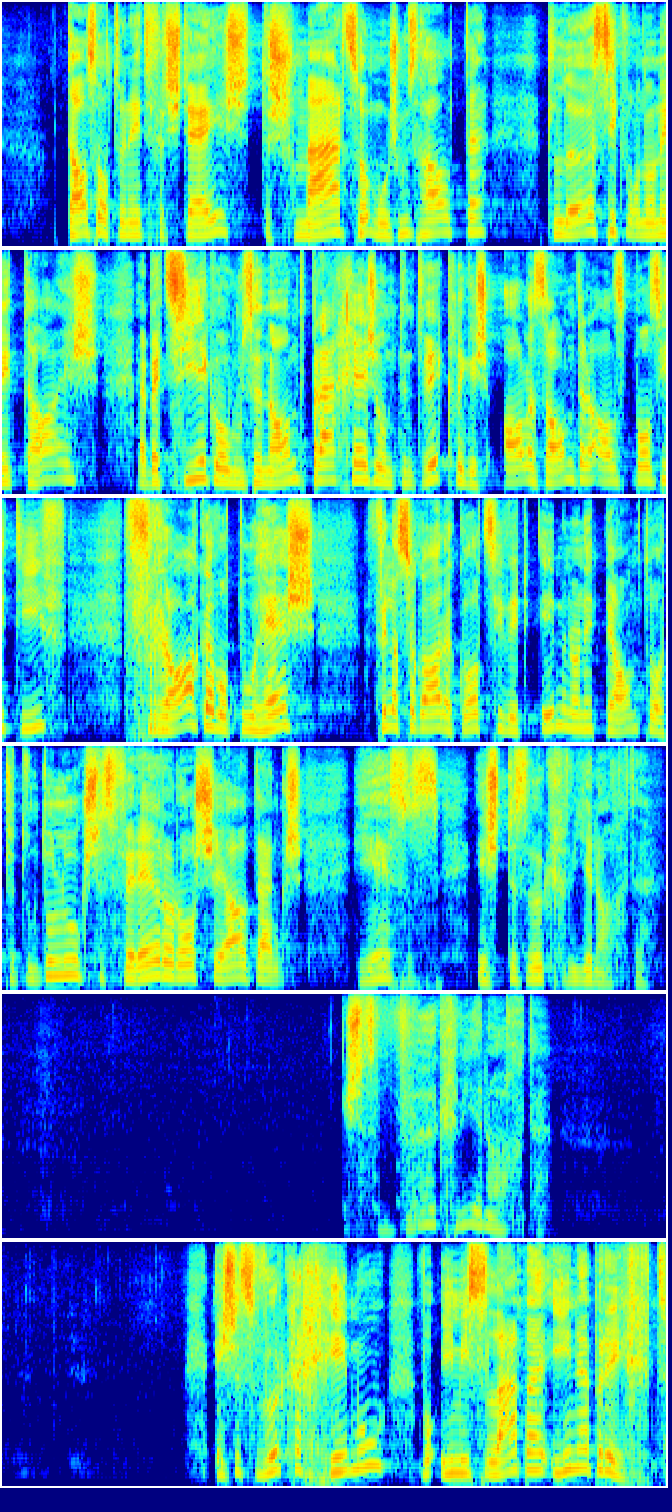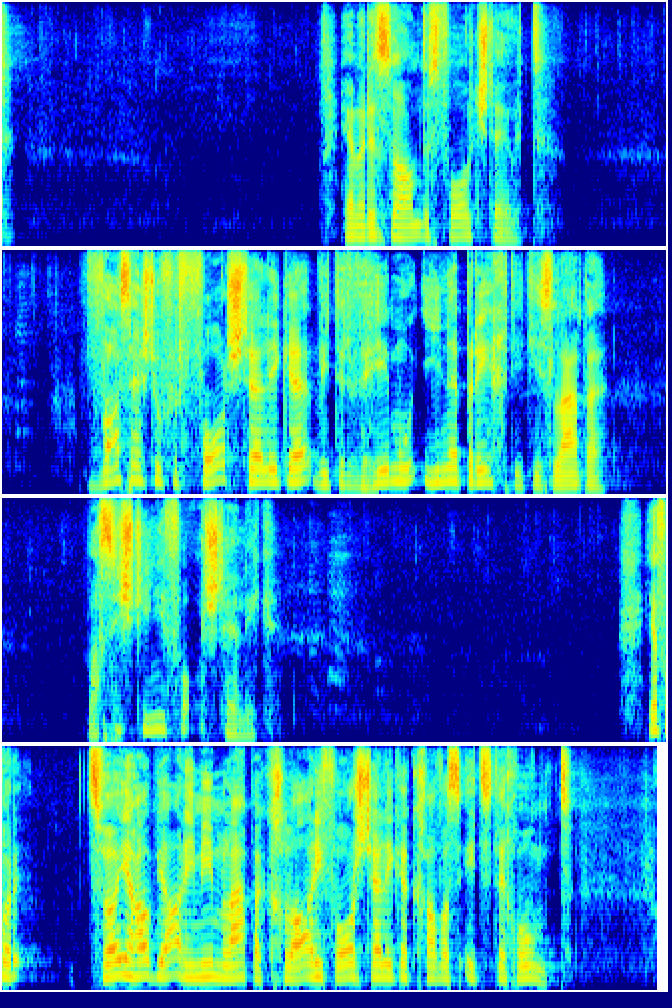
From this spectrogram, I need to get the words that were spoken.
das, was du nicht verstehst, der Schmerz, den du aushalten musst, die Lösung, die noch nicht da ist, eine Beziehung, die auseinanderbrechen ist und die Entwicklung ist alles andere als positiv. Fragen, die du hast, vielleicht sogar an Gott, sie wird immer noch nicht beantwortet. Und du schaust das Ferrero Rocher an und denkst, Jesus, ist das wirklich Weihnachten? Ist das wirklich Weihnachten? Ist es wirklich Himmel, der in mein Leben hineinbricht? Ich habe mir das so anders vorgestellt. Was hast du für Vorstellungen, wie der Himmel hineinbricht in dein Leben? Was ist deine Vorstellung? Ich habe vor zweieinhalb Jahren in meinem Leben klare Vorstellungen was jetzt kommt.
